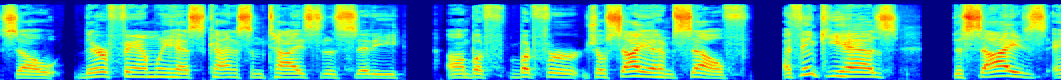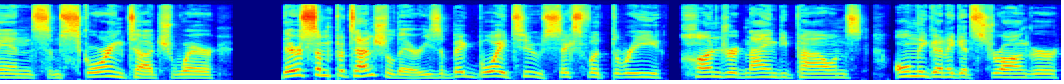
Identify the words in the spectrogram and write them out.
So their family has kind of some ties to the city. Um, but but for Josiah himself, I think he has the size and some scoring touch where there's some potential there. He's a big boy too, six foot three, 190 pounds, only gonna get stronger.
